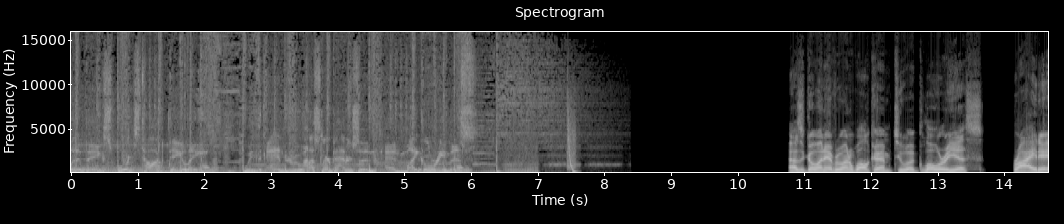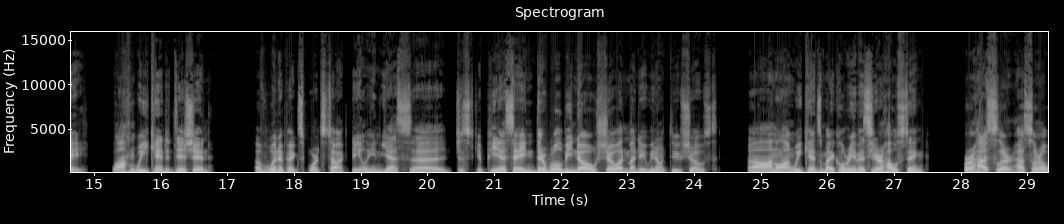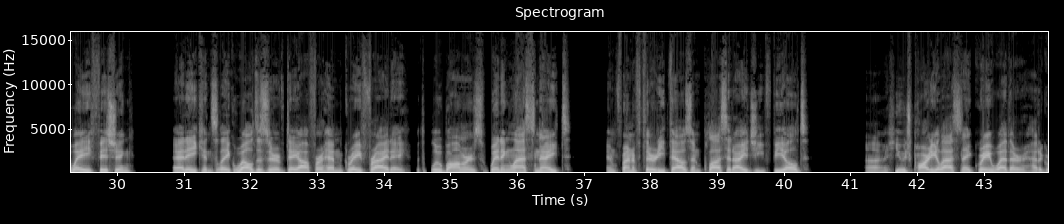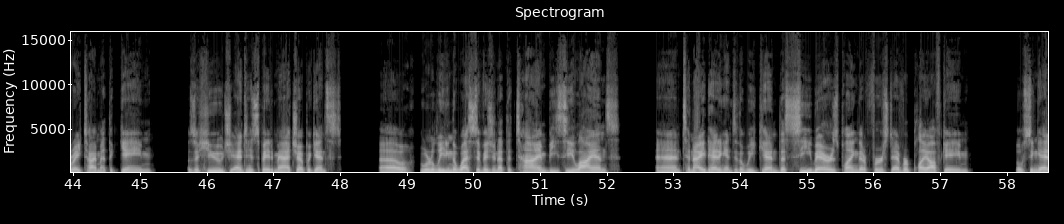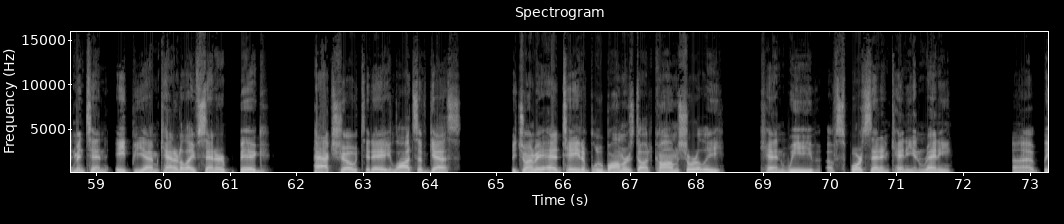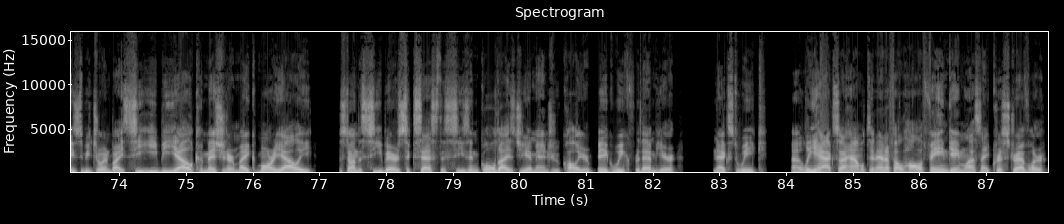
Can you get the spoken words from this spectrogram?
Winnipeg Sports Talk Daily with Andrew Hustler Paterson and Michael Remis. How's it going, everyone? Welcome to a glorious Friday, long weekend edition of Winnipeg Sports Talk Daily. And yes, uh, just a PSA there will be no show on Monday. We don't do shows uh, on long weekends. Michael Remis here hosting for Hustler. Hustler away fishing at Aikens Lake. Well deserved day off for him. Great Friday with the Blue Bombers winning last night in front of 30,000 plus at IG Field. Uh, huge party last night. Great weather. Had a great time at the game. It was a huge anticipated matchup against uh, who were leading the West Division at the time, BC Lions. And tonight, heading into the weekend, the Sea Bears playing their first ever playoff game, hosting Edmonton, 8 p.m. Canada Life Center. Big packed show today. Lots of guests. Be joined by Ed Tait of BlueBombers.com shortly. Ken Wiebe of Sportsnet and Kenny and Rennie. Uh, pleased to be joined by CEBL Commissioner Mike Morreale, just on the Sea Bears' success this season. Goldeyes GM Andrew Collier, big week for them here next week. Uh, Lee Hacksaw Hamilton NFL Hall of Fame game last night. Chris Streveler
